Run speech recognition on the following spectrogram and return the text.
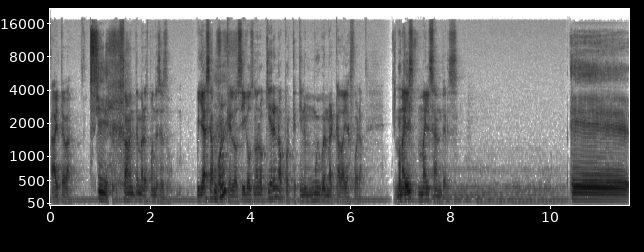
Ahí te va. Sí. Solamente me respondes eso. Ya sea porque los Eagles no lo quieren o porque tienen muy buen mercado allá afuera. Miles, Sanders. Eh,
